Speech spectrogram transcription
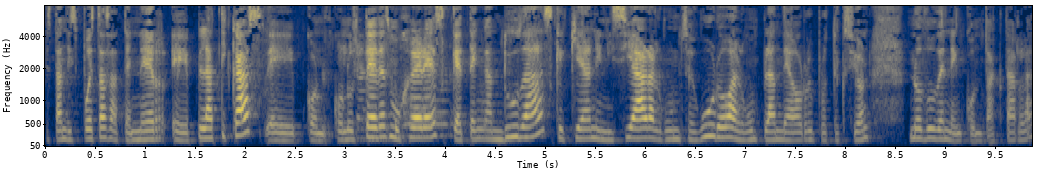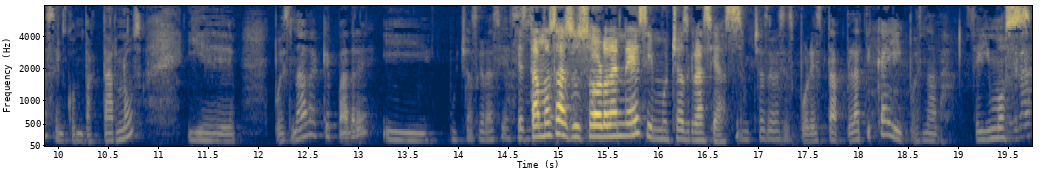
están dispuestas a tener eh, pláticas eh, con, con ustedes, mujeres, que tengan dudas, que quieran iniciar algún seguro, algún plan de ahorro y protección. No duden en contactarlas, en contactarnos. Y eh, pues nada, qué padre y muchas gracias. Estamos a sus órdenes y muchas gracias. Muchas gracias por esta plática y pues nada, seguimos,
